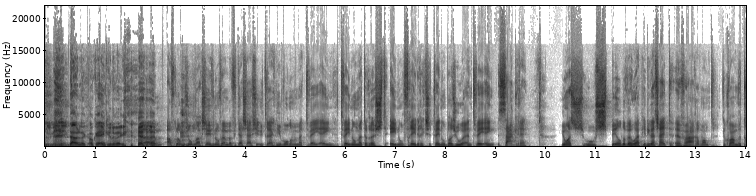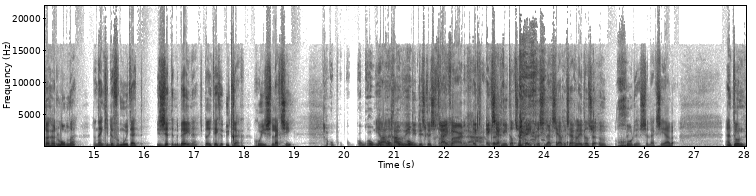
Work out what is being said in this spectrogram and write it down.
Niet. Duidelijk. Oké, één keer in de week. Ehm, afgelopen zondag, 7 november, Vitesse FC Utrecht. Die wonnen we met 2-1. 2-0 met de rust. 1-0 Frederiksen, 2-0 Bazoer en 2-1 Zagre. Jongens, hoe speelden we? Hoe heb je die wedstrijd ervaren? Want toen kwamen we terug uit Londen. Dan denk je, de vermoeidheid zit in de benen. Speel je tegen Utrecht. Goede selectie. Ja, dan gaan we weer die discussie krijgen. Ja. Ik, ik zeg niet dat ze een betere selectie hebben. Ik zeg alleen dat ze een goede selectie hebben. En toen?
